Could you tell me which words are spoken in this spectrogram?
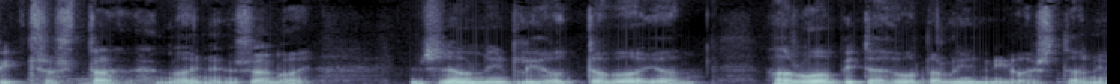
pizzasta, nainen sanoi. Se on niin lihottavaa ja haluan pitää huolta linjoistani.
